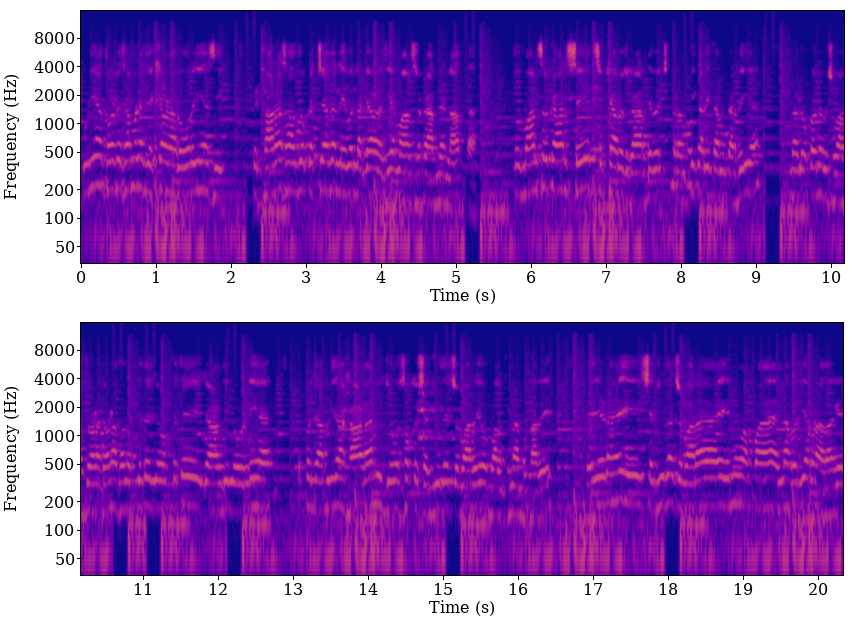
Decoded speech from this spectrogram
ਕੁੜੀਆਂ ਤੁਹਾਡੇ ਸਾਹਮਣੇ ਦੇਖਿਆ ਹੋਣਾ, ਰੋ ਰਹੀਆਂ ਸੀ। ਵੀ 18 ਸਾਲ ਤੋਂ ਕੱਚਿਆਂ ਦਾ ਲੇਬਰ ਲੱਗਿਆ ਹੋਇਆ ਸੀ। ਮਾਨ ਸਰਕਾਰ ਨੇ ਲਾਤਾ ਤੋਂ ਮਾਨ ਸਰਕਾਰ ਸਿਹਤ, ਸਿੱਖਿਆ, ਰੋਜ਼ਗਾਰ ਦੇ ਵਿੱਚ ਕ੍ਰਾਂਤੀਕਾਰੀ ਕੰਮ ਕਰ ਰਹੀ ਹੈ। ਮੈਂ ਲੋਕਾਂ ਨੂੰ ਵਿਸ਼ਵਾਸ ਦਿਵਾਉਣਾ ਚਾਹੁੰਦਾ, ਤੁਹਾਨੂੰ ਕਿਤੇ ਜੋ ਕਿਤੇ ਜਾਣ ਦੀ ਲੋੜ ਨਹੀਂ ਹੈ। ਪੰਜਾਬੀ ਦਾ ਖਾਣ ਹੈ ਵੀ ਜੋ ਸੁੱਖ ਛੱਜੂ ਦੇ ਚਵਾਰੇ ਉਹ ਬਲਖ ਨਾ ਮੁਕਾਰੇ। ਤੇ ਜਿਹੜਾ ਇਹ ਛੱਜੂ ਦਾ ਚਵਾਰਾ ਹੈ, ਇਹਨੂੰ ਆਪਾਂ ਇੰਨਾ ਵਧੀਆ ਬਣਾ ਦਾਂਗੇ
